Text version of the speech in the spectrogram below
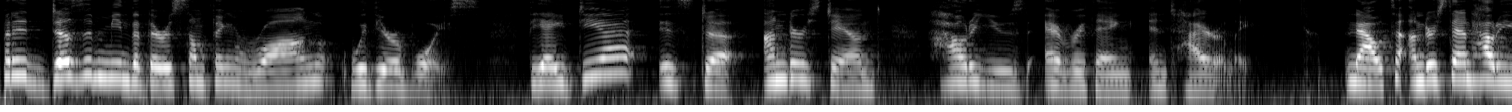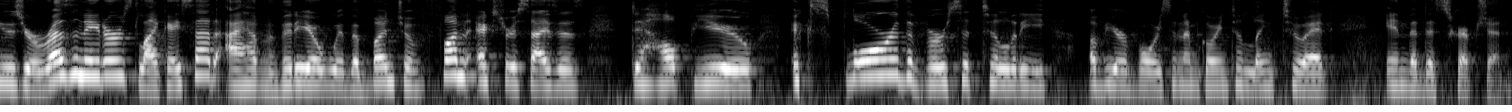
But it doesn't mean that there is something wrong with your voice. The idea is to understand how to use everything entirely. Now, to understand how to use your resonators, like I said, I have a video with a bunch of fun exercises to help you explore the versatility of your voice, and I'm going to link to it in the description.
